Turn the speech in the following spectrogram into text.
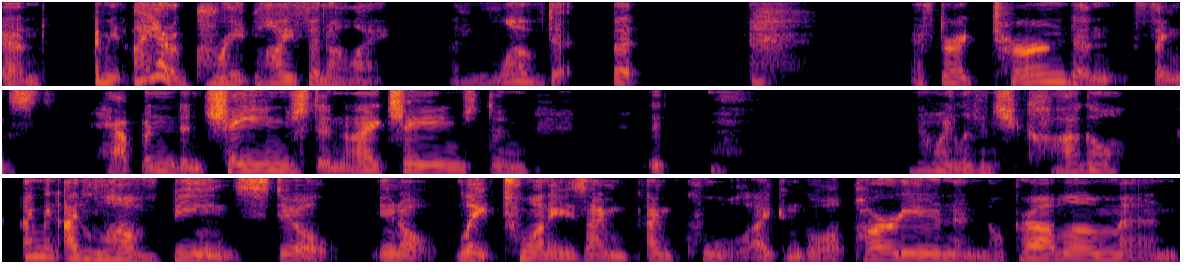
and I mean, I had a great life in LA. I loved it. But after I turned and things happened and changed and I changed and it now I live in Chicago. I mean, I love being still, you know, late 20s. I'm I'm cool. I can go out partying and no problem and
